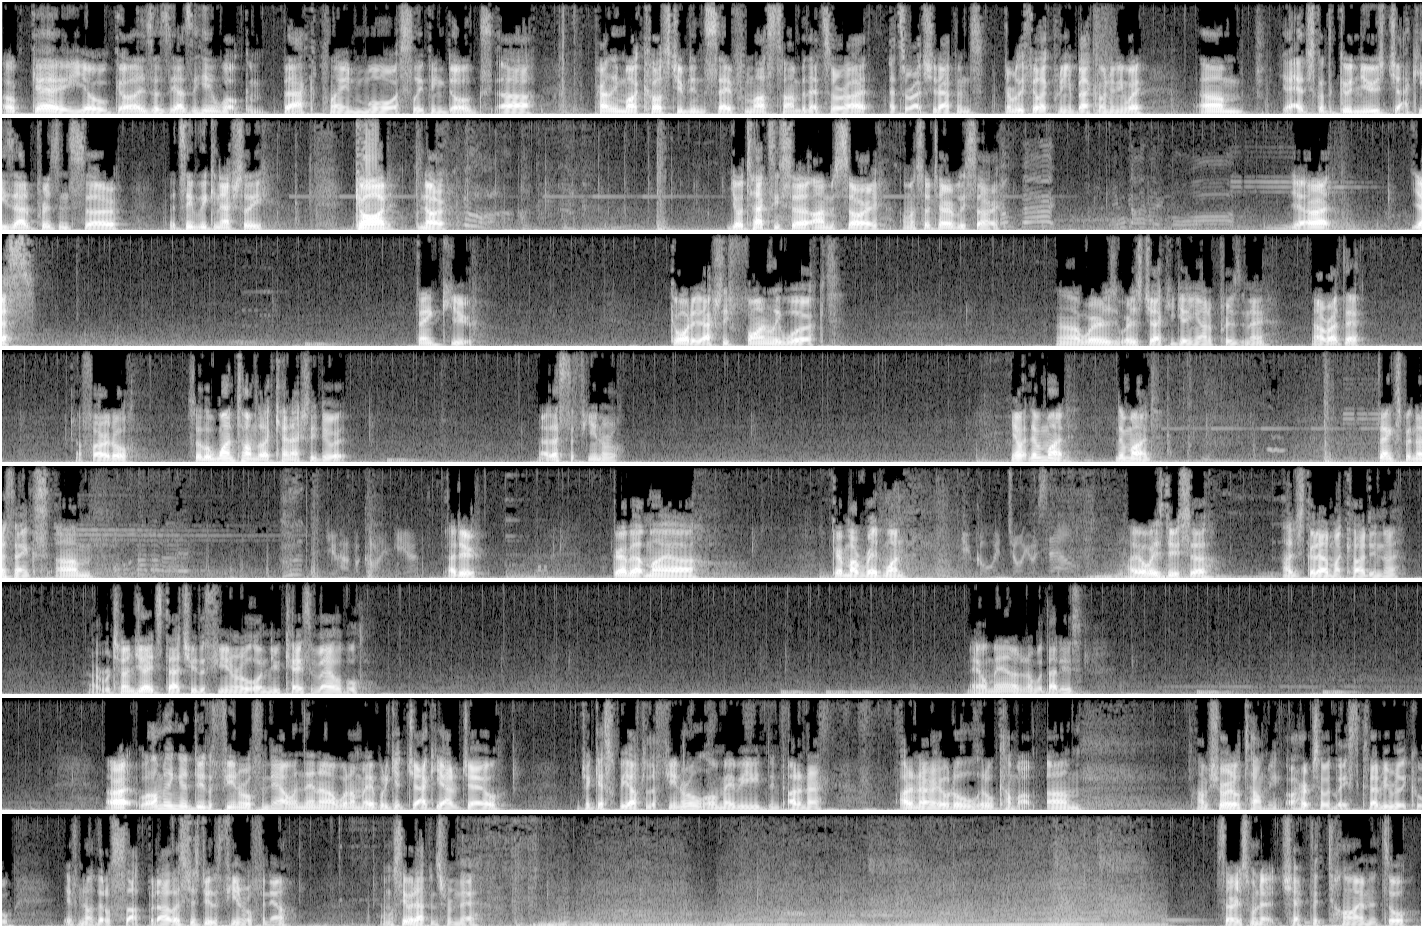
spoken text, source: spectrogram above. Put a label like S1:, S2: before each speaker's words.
S1: Okay, yo guys, Aussie Azza here, welcome back, playing more Sleeping Dogs. Uh, apparently my costume didn't save from last time, but that's alright, that's alright, shit happens. Don't really feel like putting it back on anyway. Um, yeah, just got the good news, Jackie's out of prison, so let's see if we can actually... God, no. Your taxi, sir, I'm sorry. I'm so terribly sorry. Yeah, alright. Yes. Thank you. God, it actually finally worked. Uh, where is where is Jackie getting out of prison, eh? Oh, right there. Not far at all. So the one time that I can actually do it. No, that's the funeral. You know what, never mind. Never mind. Thanks, but no thanks. Um, I do. Grab out my uh, grab my red one. I always do, sir. I just got out of my car, didn't I? Return Jade statue, the funeral, or new case available. Mailman? I don't know what that is. Alright, well I'm going to do the funeral for now, and then uh, when I'm able to get Jackie out of jail, which I guess will be after the funeral, or maybe, the, I don't know. I don't know, it'll, it'll come up. Um, I'm sure it'll tell me. I hope so at least, because that'd be really cool. If not, that'll suck. But uh, let's just do the funeral for now. And we'll see what happens from there. Sorry, I just want to check the time, that's all.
